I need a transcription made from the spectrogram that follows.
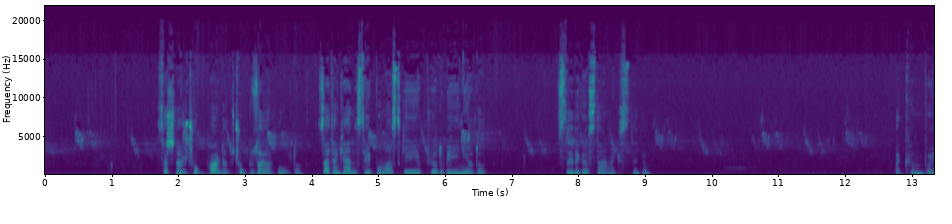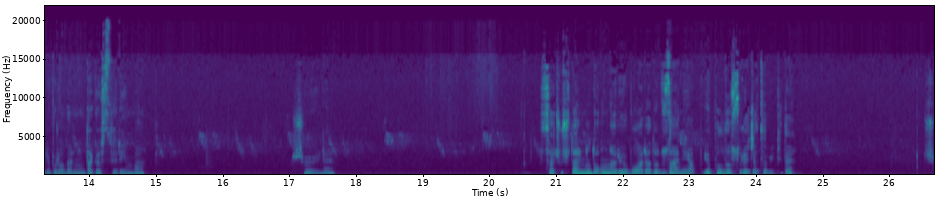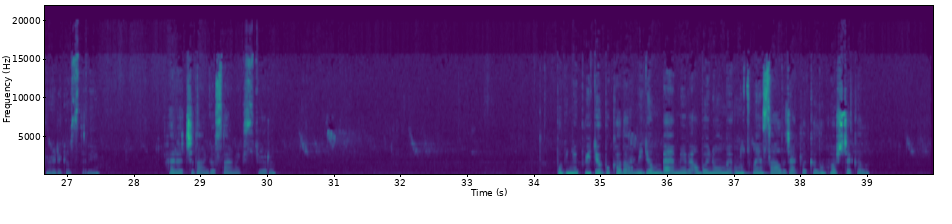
Saçları çok parladı. Çok güzel oldu. Zaten kendisi hep bu maskeyi yapıyordu. Beğeniyordu. Size de göstermek istedim. Bakın böyle buralarını da göstereyim ben. Şöyle. Saç uçlarını da onarıyor bu arada düzenli yap yapıldığı sürece tabii ki de. Şöyle göstereyim. Her açıdan göstermek istiyorum. Bugünlük video bu kadar. Videomu beğenmeyi ve abone olmayı unutmayın. Sağlıcakla kalın. Hoşça kalın.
